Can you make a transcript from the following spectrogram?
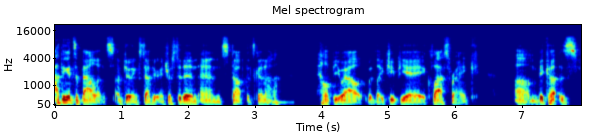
I think it's a balance of doing stuff you're interested in and stuff that's gonna help you out with like GPA, class rank, um, because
